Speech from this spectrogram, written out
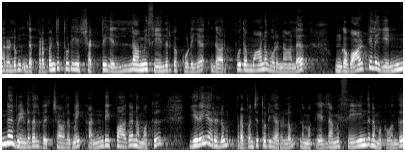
அருளும் இந்த பிரபஞ்சத்துடைய சக்தி எல்லாமே சேர்ந்திருக்கக்கூடிய இந்த அற்புதமான ஒரு நாளை உங்கள் வாழ்க்கையில் என்ன வேண்டுதல் வச்சாலுமே கண்டிப்பாக நமக்கு இறை அருளும் பிரபஞ்சத்துடைய அருளும் நமக்கு எல்லாமே சேர்ந்து நமக்கு வந்து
